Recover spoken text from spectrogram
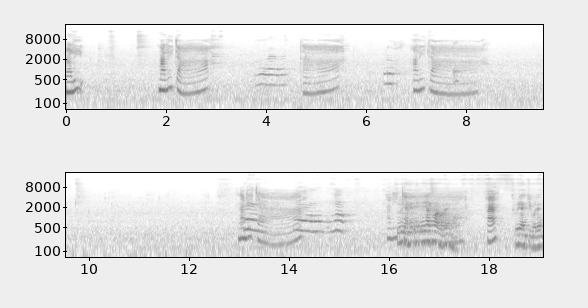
นาลิ นาลิจ๋าจ๋า นาลิจ๋านาลิจ๋านาลิซื้อจ๋ายังให้ให้ย่าสมัครมาเล่นหรอฮะ ซื้อยังกินมาเล่น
